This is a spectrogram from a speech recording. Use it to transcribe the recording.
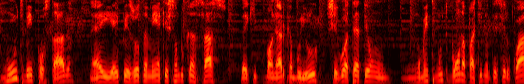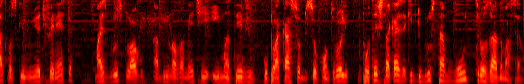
muito bem postada, né? E aí pesou também a questão do cansaço da equipe Balneário Camboriú. Chegou até a ter um, um momento muito bom na partida no terceiro quarto, conseguiu diminuir a diferença, mas Brusque logo abriu novamente e, manteve o placar sob seu controle. Importante destacar, essa equipe do Brusque está muito trozada, Marcelo.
